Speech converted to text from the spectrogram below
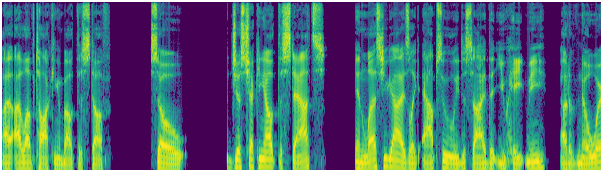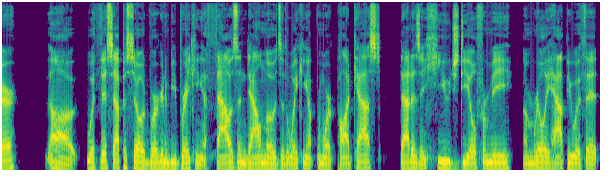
I, I love talking about this stuff. So just checking out the stats, unless you guys like absolutely decide that you hate me out of nowhere, uh, with this episode, we're going to be breaking a thousand downloads of the Waking Up from Work podcast. That is a huge deal for me. I'm really happy with it,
